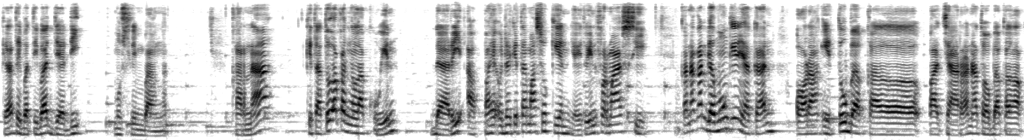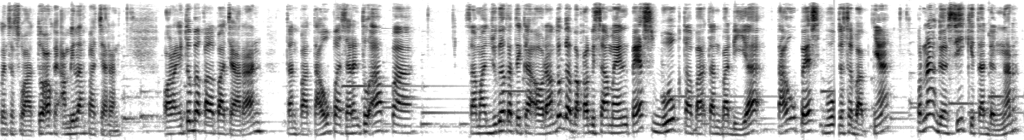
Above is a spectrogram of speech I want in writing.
Kita tiba-tiba jadi muslim banget. Karena kita tuh akan ngelakuin dari apa yang udah kita masukin, yaitu informasi. Karena kan gak mungkin ya kan, orang itu bakal pacaran atau bakal ngelakuin sesuatu, oke ambillah pacaran. Orang itu bakal pacaran tanpa tahu pacaran itu apa. Sama juga ketika orang tuh gak bakal bisa main Facebook tanpa, tanpa dia tahu Facebook. Sebabnya, pernah gak sih kita dengar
